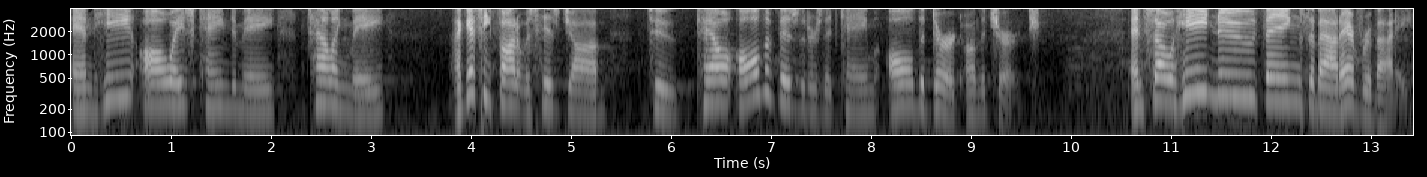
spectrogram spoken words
and he always came to me telling me, I guess he thought it was his job to tell all the visitors that came all the dirt on the church. And so he knew things about everybody.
